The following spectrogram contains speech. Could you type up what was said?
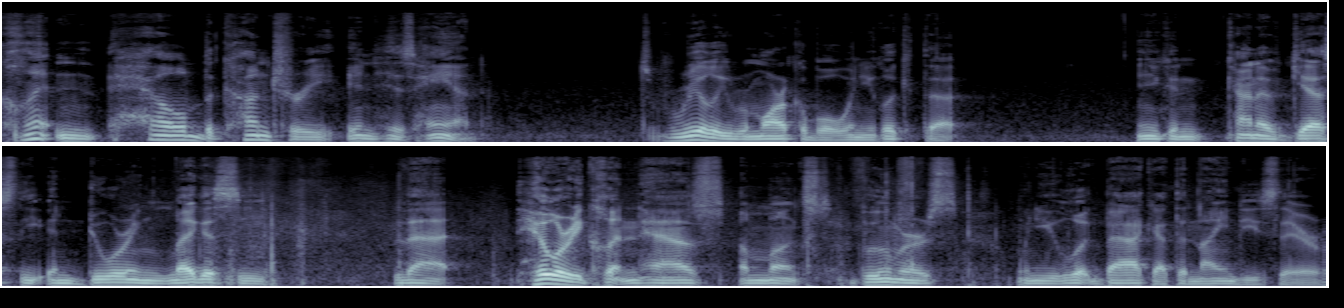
Clinton held the country in his hand. It's really remarkable when you look at that and you can kind of guess the enduring legacy that Hillary Clinton has amongst boomers when you look back at the 90s there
